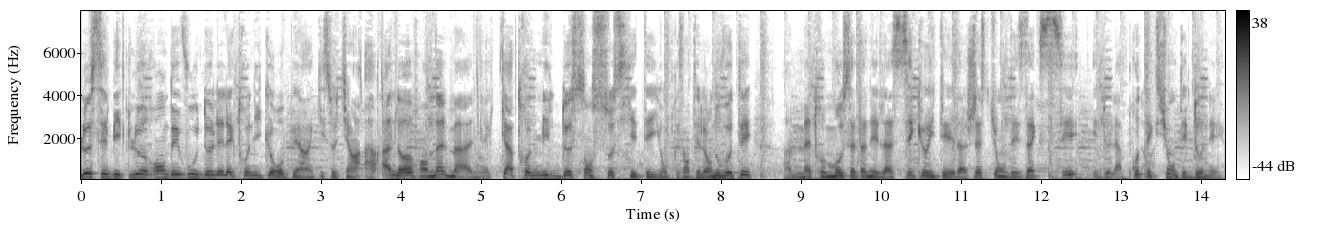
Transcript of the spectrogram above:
Le CEBIT, le rendez-vous de l'électronique européen qui se tient à Hanovre en Allemagne. 4200 sociétés y ont présenté leurs nouveautés. Un maître mot cette année, la sécurité, la gestion des accès et de la protection des données.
